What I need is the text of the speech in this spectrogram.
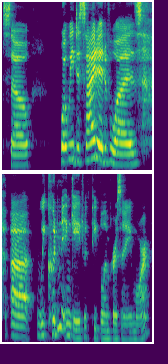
So what we decided was uh, we couldn't engage with people in person anymore.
